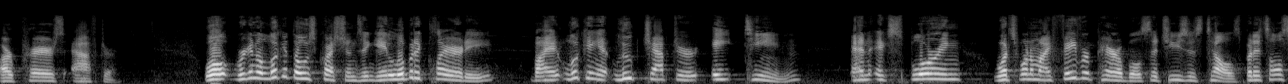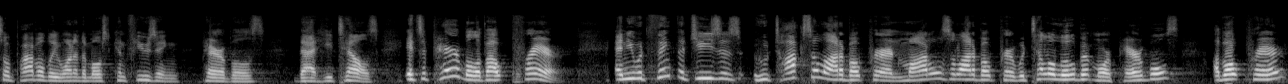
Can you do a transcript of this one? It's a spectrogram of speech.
our prayers after? Well, we're going to look at those questions and gain a little bit of clarity by looking at Luke chapter 18 and exploring what's one of my favorite parables that Jesus tells, but it's also probably one of the most confusing parables that he tells. It's a parable about prayer. And you would think that Jesus, who talks a lot about prayer and models a lot about prayer, would tell a little bit more parables about prayer.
